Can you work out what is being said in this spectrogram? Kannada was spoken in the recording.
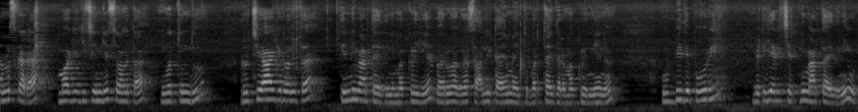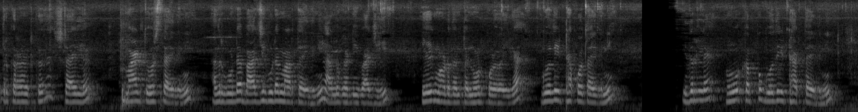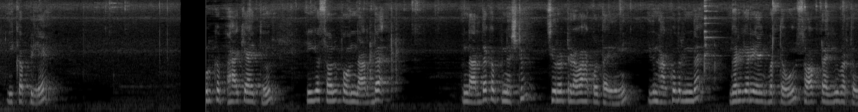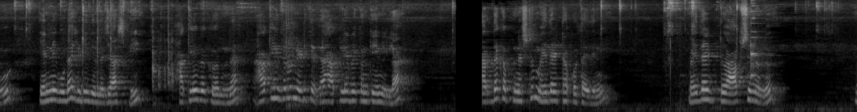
ನಮಸ್ಕಾರ. ಮಾಗಿ ಕಿಚನ್ಗೆ ಸ್ವಾಗತ. ಇವತ್ತೊಂದು ರುಚಿಯಾಗಿರುವಂಥ ತಿಂಡಿ ಮಾಡ್ತಾಯಿದ್ದೀನಿ ಮಕ್ಕಳಿಗೆ. ಬರುವಾಗ ಸಾಲಿ ಟೈಮ್ ಆಯಿತು, ಬರ್ತಾ ಇದ್ದಾರೆ ಮಕ್ಕಳು ಇನ್ನೇನು. ಉಬ್ಬಿದ ಪೂರಿ, ಬೆಟಗೇರಿ ಚಟ್ನಿ ಮಾಡ್ತಾಯಿದ್ದೀನಿ ಉತ್ತರ ಕರ್ನಾಟಕದ ಸ್ಟೈಲ್ ಮಾಡಿ ತೋರಿಸ್ತಾ ಇದ್ದೀನಿ. ಅದ್ರ ಗುಡ್ಡ ಬಾಜಿ ಕೂಡ ಮಾಡ್ತಾಯಿದ್ದೀನಿ ಆಲೂಗಡ್ಡೆ ಬಾಜಿ ಹೇಗೆ ಮಾಡೋದಂತ ನೋಡ್ಕೊಳ್ಳುವ ಈಗ. ಗೋಧಿ ಹಿಟ್ಟು ಹಾಕ್ಕೊಳ್ತಾ ಇದ್ದೀನಿ. ಇದರಲ್ಲೇ ಮೂರು ಕಪ್ಪು ಗೋಧಿ ಹಿಟ್ಟು ಹಾಕ್ತಾಯಿದ್ದೀನಿ ಈ ಕಪ್ಪಿಲೆ. ಮೂರು ಕಪ್ ಹಾಕಿ ಆಯಿತು. ಈಗ ಸ್ವಲ್ಪ ಒಂದು ಅರ್ಧ ಒಂದು ಅರ್ಧ ಕಪ್ಪಿನಷ್ಟು ಚಿರೋಟಿ ರವೆ ಹಾಕ್ಕೊಳ್ತಾ ಇದ್ದೀನಿ. ಇದನ್ನು ಹಾಕೋದ್ರಿಂದ ಗರಿಗರಿಯಾಗಿ ಬರ್ತವೆ ಸಾಫ್ಟಾಗಿ ಬರ್ತವೆ. ಎಣ್ಣೆ ಕೂಡ ಹಿಡಿದಿಲ್ಲ ಜಾಸ್ತಿ. ಹಾಕಲೇಬೇಕು ಅದನ್ನ. ಹಾಕಲಿದ್ರೂ ನಡೀತದೆ, ಹಾಕಲೇಬೇಕಂತೇನಿಲ್ಲ. ಅರ್ಧ ಕಪ್ಪಿನಷ್ಟು ಮೈದಾ ಹಿಟ್ಟು ಹಾಕ್ಕೊಳ್ತಾ ಇದ್ದೀನಿ. ಮೈದಾ ಹಿಟ್ಟು ಆಪ್ಷನಲ್ಲು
